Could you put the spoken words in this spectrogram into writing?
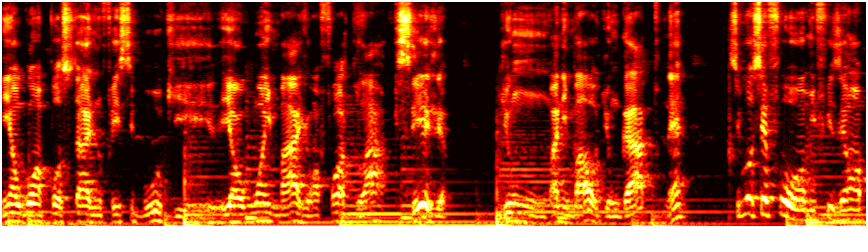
em alguma postagem no Facebook, em alguma imagem, uma foto lá, que seja, de um animal, de um gato, né? Se você for homem fizer uma,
